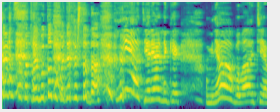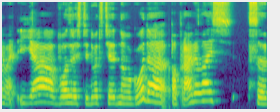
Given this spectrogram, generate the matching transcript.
Кажется, по твоему тону понятно, что да. Нет, я реально как... У меня была тема. Я в возрасте 21 года поправилась с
